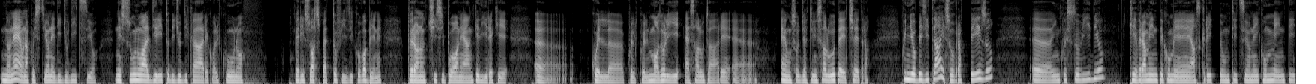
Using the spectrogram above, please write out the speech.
non è una questione di giudizio. Nessuno ha il diritto di giudicare qualcuno per il suo aspetto fisico, va bene, però non ci si può neanche dire che eh, quel, quel, quel, modo lì è salutare, è, è un soggetto in salute, eccetera. Quindi obesità e sovrappeso eh, in questo video, che veramente, come ha scritto un tizio nei commenti,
